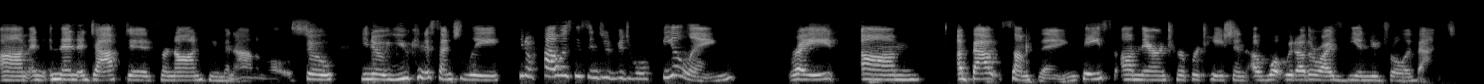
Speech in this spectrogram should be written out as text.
um, and, and then adapted for non-human animals. So you know you can essentially you know how is this individual feeling right um, about something based on their interpretation of what would otherwise be a neutral event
